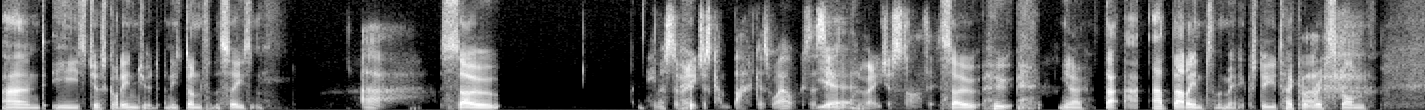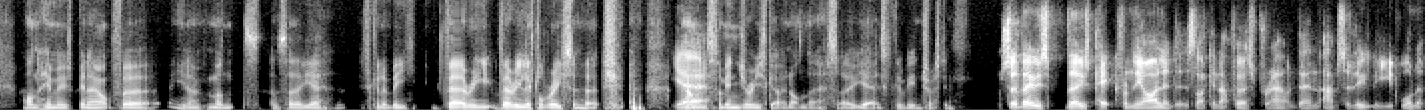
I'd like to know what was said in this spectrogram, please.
and he's just got injured and he's done for the season. Ah, So he must have only just come back as well because the season Yeah. would have only just started. So who, you know, that add that into the mix. Do you take a Uh. risk on on him who's been out for you know months? And so yeah, it's going to be very very little research Yeah. and some injuries going on there. So yeah, it's going to be interesting. So those those pick from the Islanders, like in that first round, then absolutely you'd want them.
